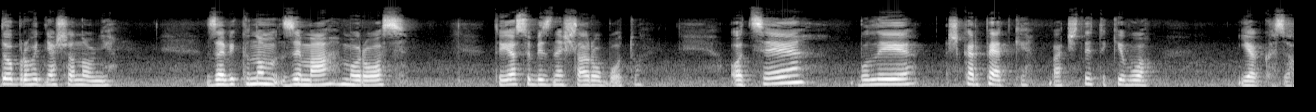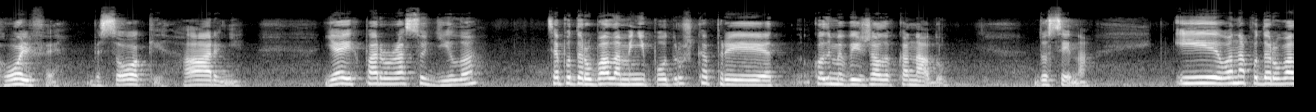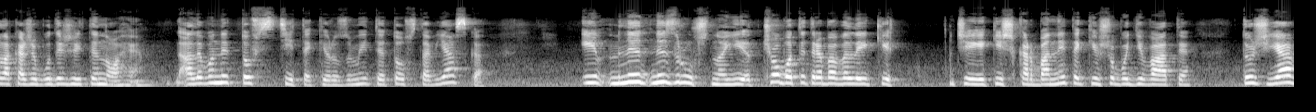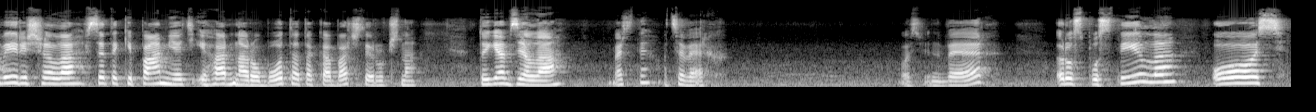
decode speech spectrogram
Доброго дня, шановні. За вікном зима, мороз, то я собі знайшла роботу. Оце були шкарпетки. Бачите, такі во, як з гольфи, високі, гарні. Я їх пару раз оділа. Це подарувала мені подружка, при... коли ми виїжджали в Канаду до сина. І вона подарувала, каже, будеш жити ноги. Але вони товсті такі, розумієте, товста в'язка. І мені незручно є. Чоботи треба великі, чи якісь шкарбани такі, щоб одівати. Тож я вирішила все-таки пам'ять і гарна робота, така, бачите, ручна. То я взяла, бачите, оце верх. Ось він верх. Розпустила ось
